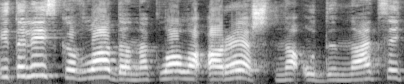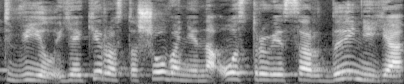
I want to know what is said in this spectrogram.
Італійська влада наклала арешт на 11 віл, які розташовані на острові Сардинія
